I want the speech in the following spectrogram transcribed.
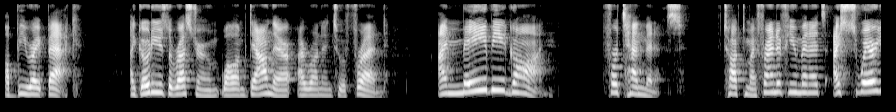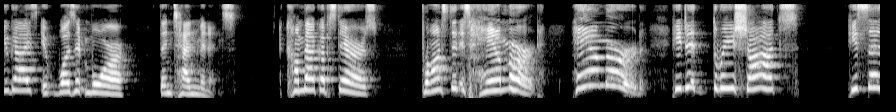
I'll be right back. I go to use the restroom. While I'm down there, I run into a friend. I may be gone for 10 minutes. Talk to my friend a few minutes. I swear, you guys, it wasn't more than 10 minutes. I come back upstairs. Bronston is hammered. Hammered. He did three shots. He said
